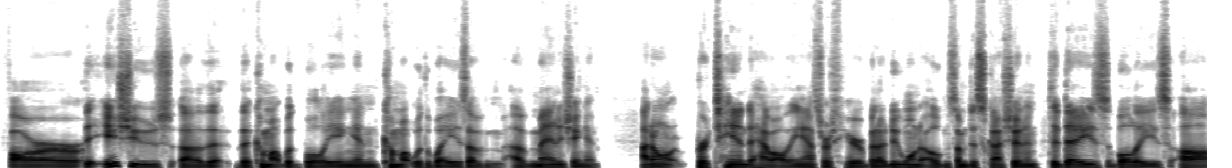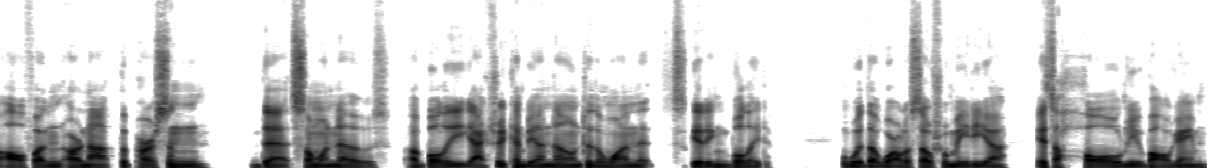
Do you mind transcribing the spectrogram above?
for the issues uh, that, that come up with bullying and come up with ways of, of managing it. I don't pretend to have all the answers here, but I do want to open some discussion. And today's bullies uh, often are not the person that someone knows. A bully actually can be unknown to the one that's getting bullied. With the world of social media, it's a whole new ballgame.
